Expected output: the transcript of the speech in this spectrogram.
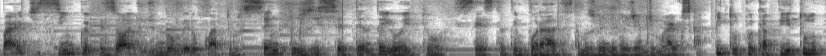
parte 5, episódio de número 478, sexta temporada. Estamos vendo o Evangelho de Marcos, capítulo por capítulo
